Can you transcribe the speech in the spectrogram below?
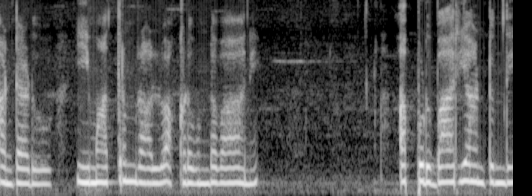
అంటాడు ఈ మాత్రం రాళ్ళు అక్కడ ఉండవా అని. అప్పుడు భార్య అంటుంది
